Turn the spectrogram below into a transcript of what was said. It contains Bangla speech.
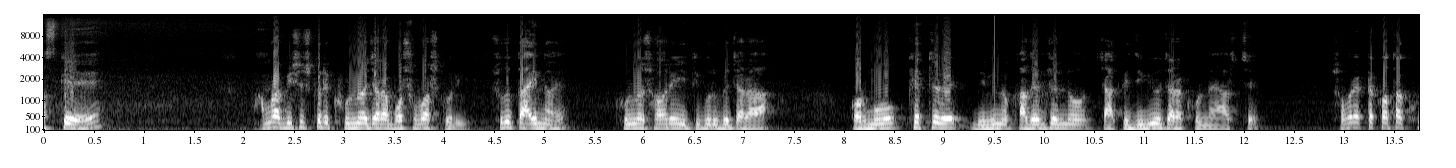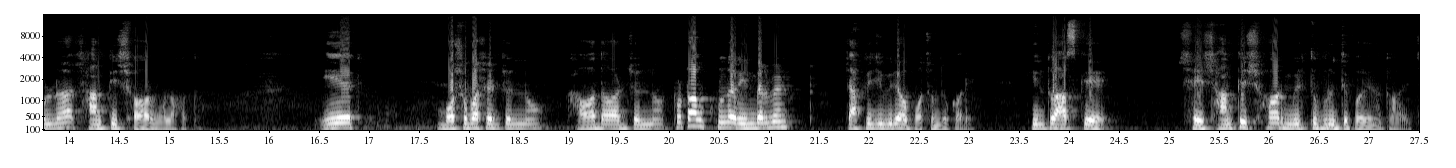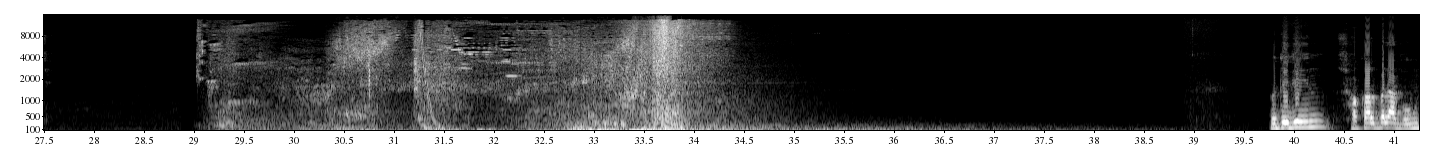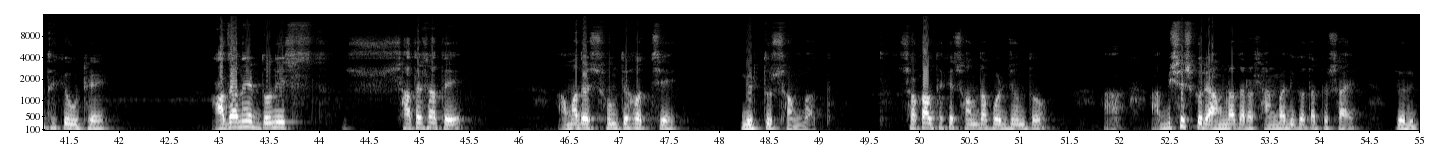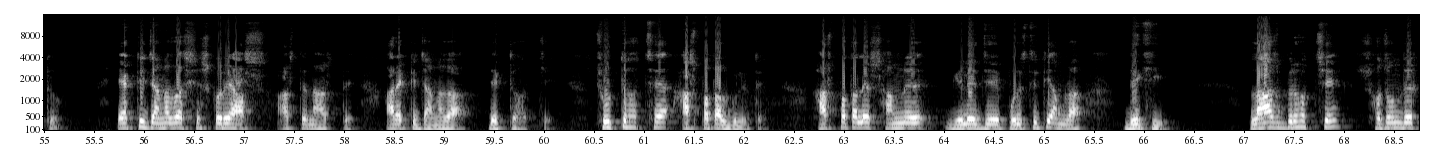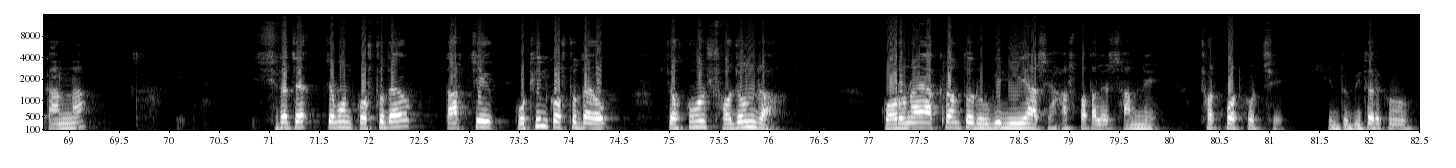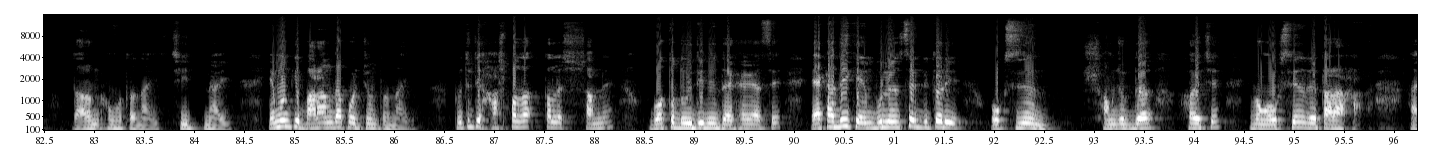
আজকে আমরা বিশেষ করে খুলনা যারা বসবাস করি, শুধু তাই নয়, খুলনা শহরে ইতিপূর্বে যারা কর্মক্ষেত্রে বিভিন্ন কাজের জন্য চাকরিজীবীও যারা খুলনায় আসছে, সবার একটা কথা খুলনা শান্তির শহর বলা হতো। এর বসবাসের জন্য খাওয়া দাওয়ার জন্য টোটাল খুলনার এনভায়রনমেন্ট চাকরিজীবীরাও পছন্দ করে। কিন্তু আজকে সেই শান্তির শহর মৃত্যুপুরীতে পরিণত হয়েছে। প্রতিদিন সকালবেলা ঘুম থেকে উঠে আজানের ধ্বনির সাথে সাথে আমাদের শুনতে হচ্ছে মৃত্যুর সংবাদ। সকাল থেকে সন্ধ্যা পর্যন্ত বিশেষ করে আমরা যারা সাংবাদিকতা পেশায় জড়িত, একটি জানাজা শেষ করে আস, আসতে না আসতে আরেকটি জানাজা দেখতে হচ্ছে। ছুটতে হচ্ছে হাসপাতালগুলিতে। হাসপাতালের সামনে গেলে যে পরিস্থিতি আমরা দেখি, লাশ বের হচ্ছে স্বজনদের কান্না সেটা যেমন কষ্টদায়ক, তার চেয়ে কঠিন কষ্টদায়ক যখন স্বজনরা করোনায় আক্রান্ত রোগী নিয়ে আসে হাসপাতালের সামনে, ছটপট করছে, কিন্তু ভিতরে কোনো ধারণ ক্ষমতা নাই, সিট নাই, এমনকি বারান্দা পর্যন্ত নাই। প্রতিটি হাসপাতালের সামনে গত দুই দিনে দেখা গেছে, একাধিক অ্যাম্বুলেন্সের ভিতরে অক্সিজেন সংযোগ দেওয়া হয়েছে এবং অক্সিজেনের তারা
